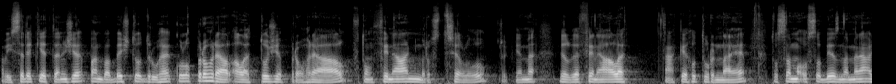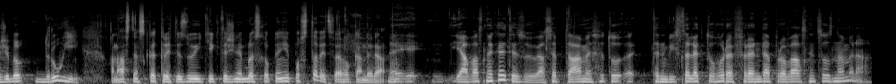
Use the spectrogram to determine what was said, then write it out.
A výsledek je ten, že pan Babiš to druhé kolo prohrál, ale to, že prohrál v tom finálním rozstřelu, řekněme, byl ve finále nějakého turnaje, to samo o sobě znamená, že byl druhý. A nás dneska kritizují ti, kteří nebyli schopni postavit svého kandidáta. Ne, já vás nekritizuju, já se ptám, jestli to, ten výsledek toho referenda pro vás něco znamená.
